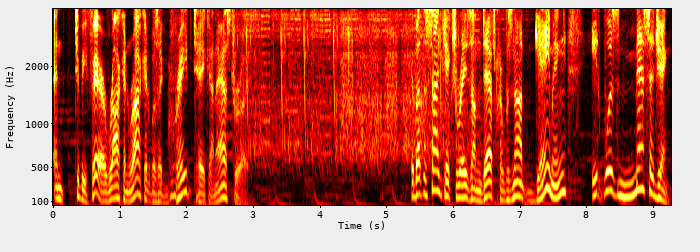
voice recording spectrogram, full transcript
And to be fair, Rockin' Rocket was a great take on Asteroid. But the Sidekick's raison d'etre was not gaming, it was messaging.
